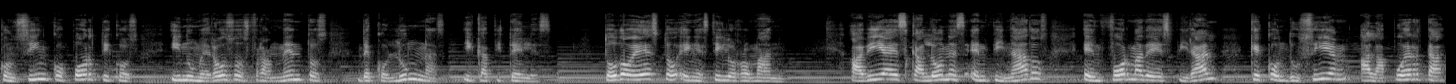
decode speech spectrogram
con cinco pórticos y numerosos fragmentos de columnas y capiteles. Todo esto en estilo romano. Había escalones empinados en forma de espiral que conducían a la puerta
